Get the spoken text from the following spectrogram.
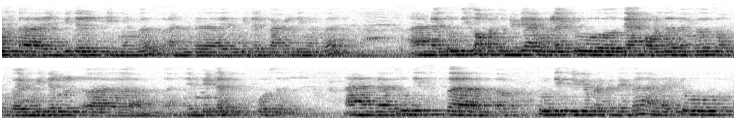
all uh, NPTEL team members and uh, NPTEL faculty members. And through this opportunity, I would like to thank all the members of NPTEL, uh, NPTEL courses. And uh, through this, through this video presentation, I would like to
